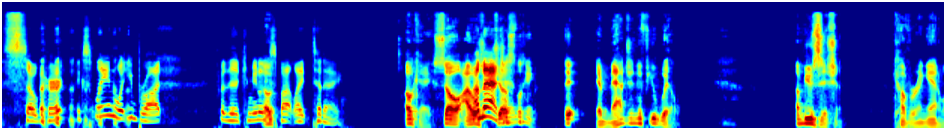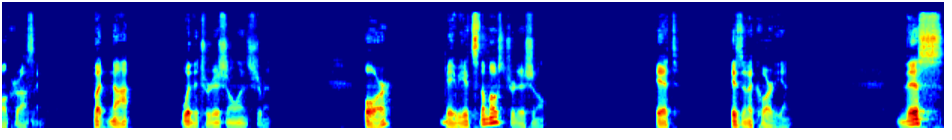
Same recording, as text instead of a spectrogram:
So Kurt, explain what you brought for the community Okay. spotlight today. Okay, so I was Imagine. just looking. imagine, if you will, a musician covering Animal Crossing, but not with a traditional instrument. Or maybe it's the most traditional. It is an accordion. This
